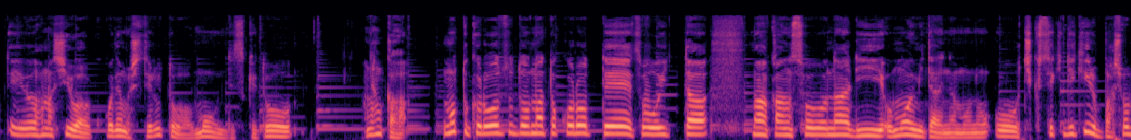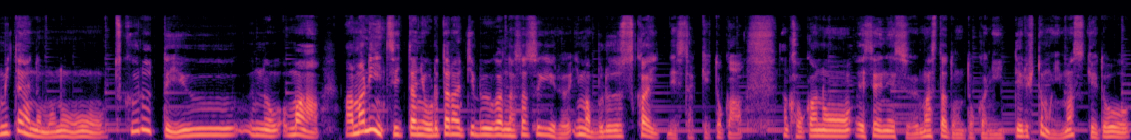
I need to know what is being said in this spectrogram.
っていう話はここでもしてるとは思うんですけど、なんかもっとクローズドなところで、そういった、まあ感想なり、思いみたいなものを蓄積できる場所みたいなものを作るっていうの、まあ、あまりにツイッターにオルタナティブがなさすぎる、今ブルースカイでしたっけとか、なんか他の SNS、マスタドンとかに行ってる人もいますけど、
